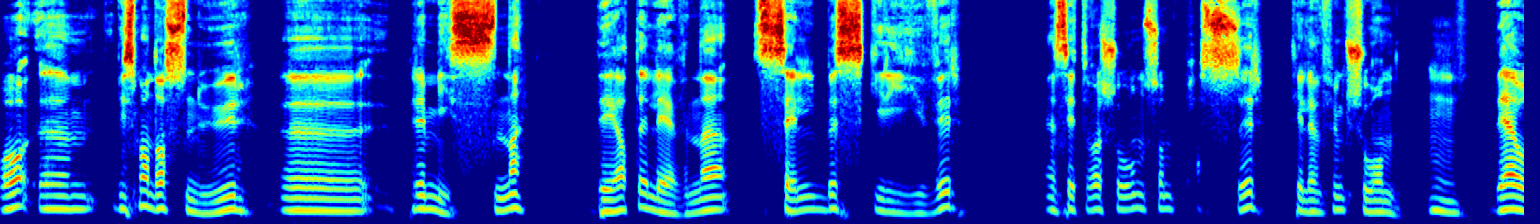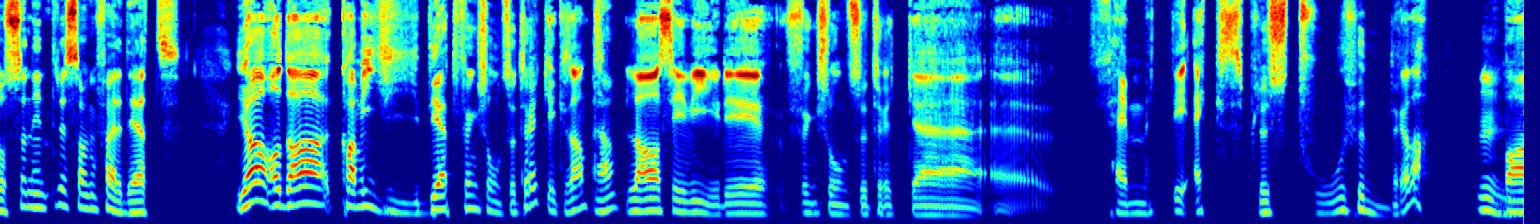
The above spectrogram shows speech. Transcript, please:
Og eh, hvis man da snur eh, premissene Det at elevene selv beskriver en situasjon som passer til en funksjon, Mm. det er også en interessant ferdighet. Ja, og da kan vi gi de et funksjonsuttrykk, ikke sant? Ja. La oss si vi gir de funksjonsuttrykket eh, 50x pluss 200, da. Mm. Hva,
